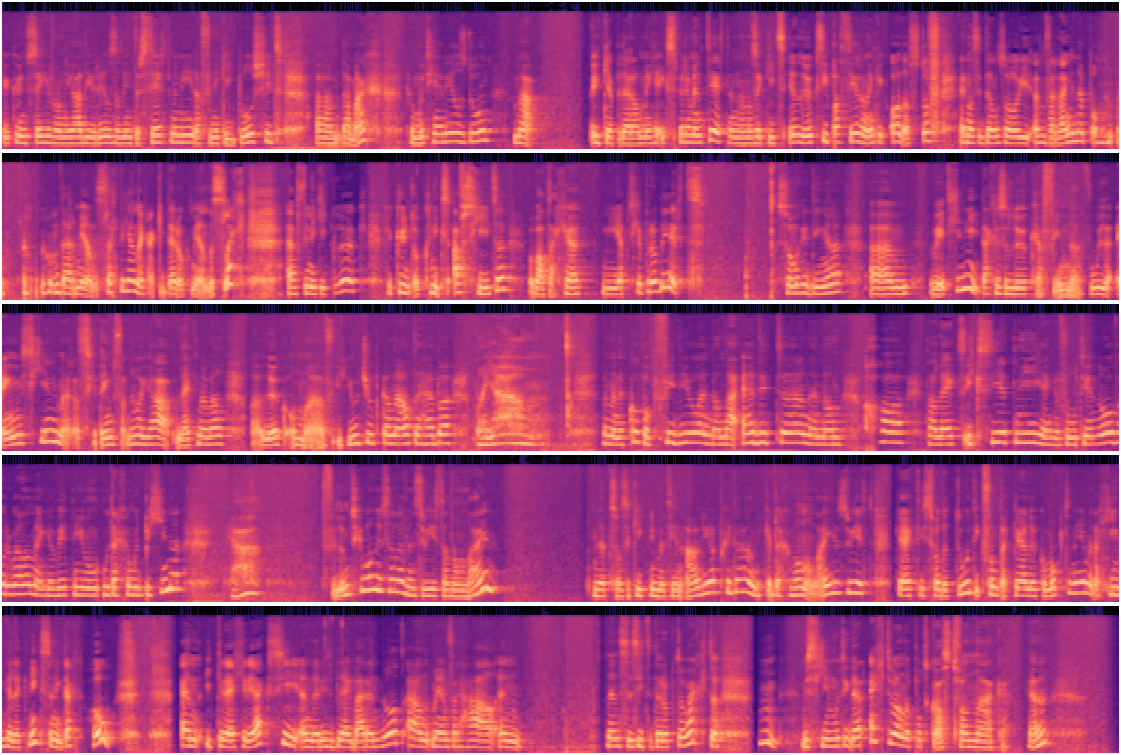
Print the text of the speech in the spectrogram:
Je kunt zeggen van ja, die rails dat interesseert me niet, dat vind ik bullshit. Um, dat mag. Je moet geen rails doen. Maar ik heb daar al mee geëxperimenteerd. En als ik iets heel leuks zie passeren, dan denk ik, oh, dat is tof. En als ik dan zo een verlangen heb om, om daarmee aan de slag te gaan, dan ga ik daar ook mee aan de slag. Uh, vind ik leuk. Je kunt ook niks afschieten wat dat je niet hebt geprobeerd. Sommige dingen ehm, weet je niet dat je ze leuk gaat vinden. Voelen eng misschien, maar als je denkt van, oh ja, lijkt me wel uh, leuk om een uh, YouTube-kanaal te hebben. Maar ja, met mijn kop op video en dan dat editen en dan, oh, dat lijkt, ik zie het niet en je voelt je overwelm en je weet niet hoe, dat je moet beginnen. Ja, filmt gewoon jezelf en zwiert dat online. Net zoals ik nu met die audio heb gedaan. Ik heb dat gewoon online gezwierd. Kijk eens wat het doet. Ik vond dat kei leuk om op te nemen. Dat ging gelijk niks. En ik dacht, ho. En ik krijg reactie. En er is blijkbaar een nood aan mijn verhaal. En mensen zitten daarop te wachten. Hm, misschien moet ik daar echt wel een podcast van maken. Ja?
